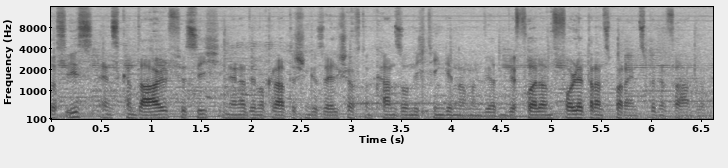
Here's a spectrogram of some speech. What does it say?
Das ist ein Skandal für sich in einer demokratischen Gesellschaft und kann so nicht hingenommen werden. Wir fordern volle Transparenz bei den Verhandlungen.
